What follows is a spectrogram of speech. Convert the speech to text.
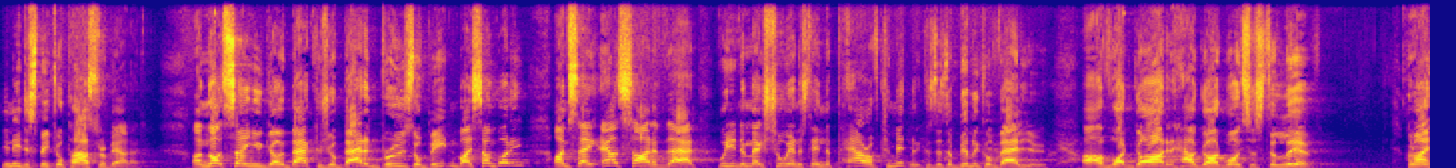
you need to speak to a pastor about it. I'm not saying you go back because you're battered, bruised, or beaten by somebody. I'm saying outside of that, we need to make sure we understand the power of commitment because there's a biblical value of what God and how God wants us to live. When I,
